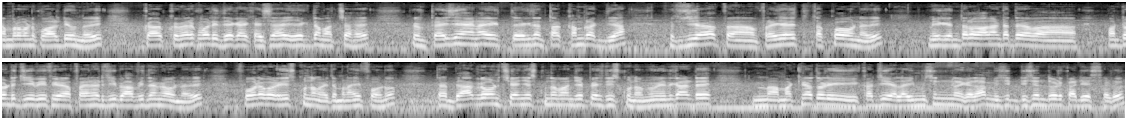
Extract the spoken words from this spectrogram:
నెంబర్ వన్ క్వాలిటీ ఉన్నది का कैमरा क्वालिटी देखा है कैसा है एकदम अच्छा है ప్రైస్ है ना एक- एकदम तक कम रख दिया ప్రైస్ అయితే తక్కువ ఉన్నది మీకు ఎంతలో కావాలంటే అంత one twenty GB five hundred GB ఆ విధంగా ఉన్నది. ఫోన్ కూడా తీసుకున్నాం అయితే మన ఐఫోన్. దాని బ్యాక్గ్రౌండ్ చేంజ్ చేసుకుందాం అని చెప్పేసి తీసుకున్నాము ఎందుకంటే మా మక్కినతోటి కట్ చేయాలి. ఈ మిషన్ ఉన్నది కదా మిషన్ డిజైన్ తోటి కట్ చేస్తాడు.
